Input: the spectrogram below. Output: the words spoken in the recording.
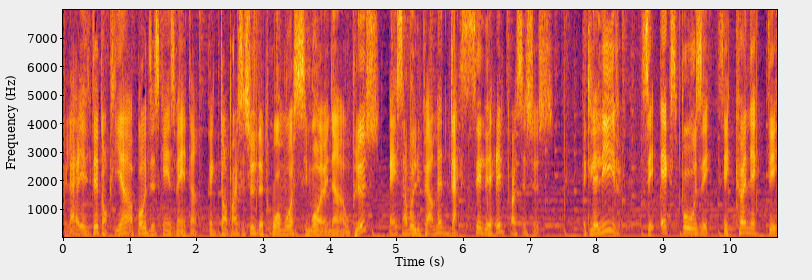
Mais la réalité, ton client n'a pas 10, 15, 20 ans. Fait que ton processus de 3 mois, 6 mois, 1 an ou plus, ben ça va lui permettre d'accélérer le processus. Fait que le livre, c'est exposé, c'est connecté.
